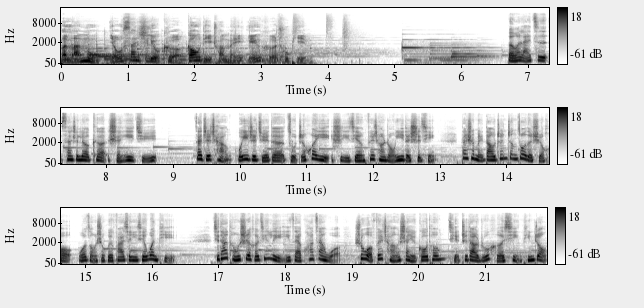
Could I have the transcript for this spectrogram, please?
本栏目由三十六氪高低传媒联合出品。本文来自三十六氪神译局。在职场，我一直觉得组织会议是一件非常容易的事情，但是每到真正做的时候，我总是会发现一些问题。其他同事和经理一再夸赞我说我非常善于沟通，且知道如何吸引听众。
